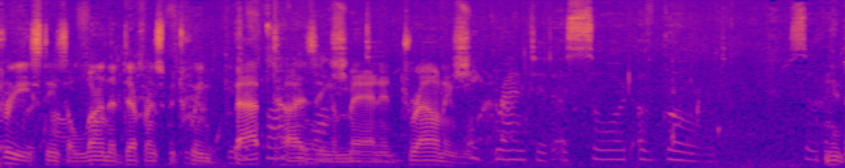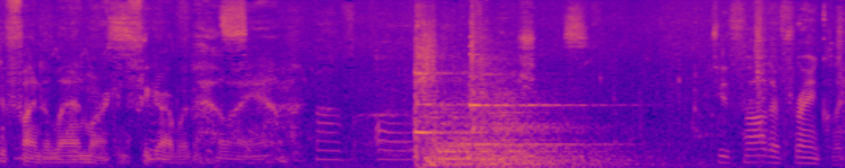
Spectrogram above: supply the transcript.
Priest needs to learn the difference between baptizing a man and drowning She one. granted a sword of gold. So I need to find a landmark and figure out where the hell I am. Above all other nations. To Father Franklin,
